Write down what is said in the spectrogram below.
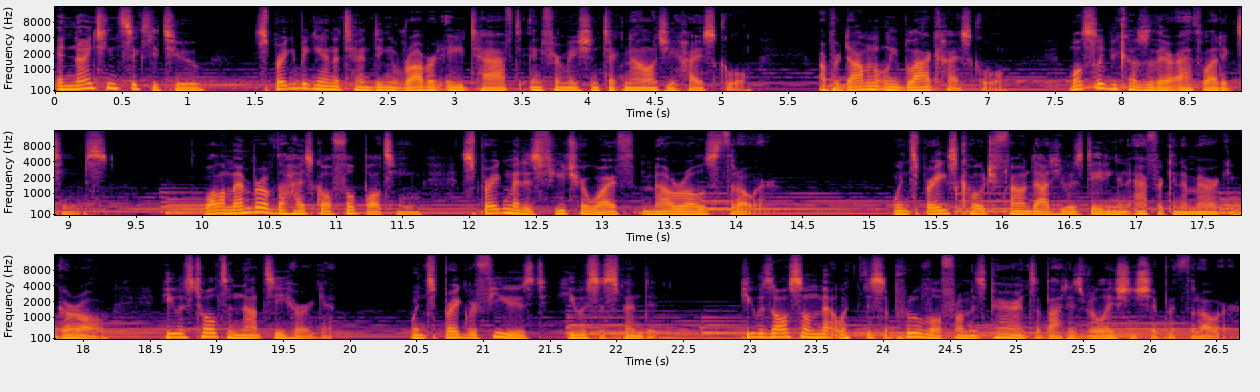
In 1962, Sprague began attending Robert A. Taft Information Technology High School, a predominantly black high school, mostly because of their athletic teams. While a member of the high school football team, Sprague met his future wife, Melrose Thrower. When Sprague's coach found out he was dating an African American girl, he was told to not see her again. When Sprague refused, he was suspended. He was also met with disapproval from his parents about his relationship with Thrower.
